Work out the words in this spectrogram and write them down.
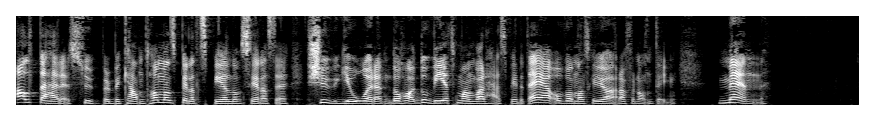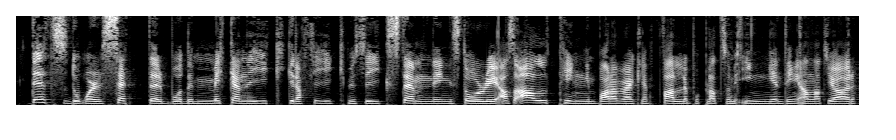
allt det här är superbekant. Har man spelat spel de senaste 20 åren, då, har, då vet man vad det här spelet är och vad man ska göra för någonting. Men Death's Door sätter både mekanik, grafik, musik, stämning, story, alltså allting bara verkligen faller på plats som ingenting annat gör.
